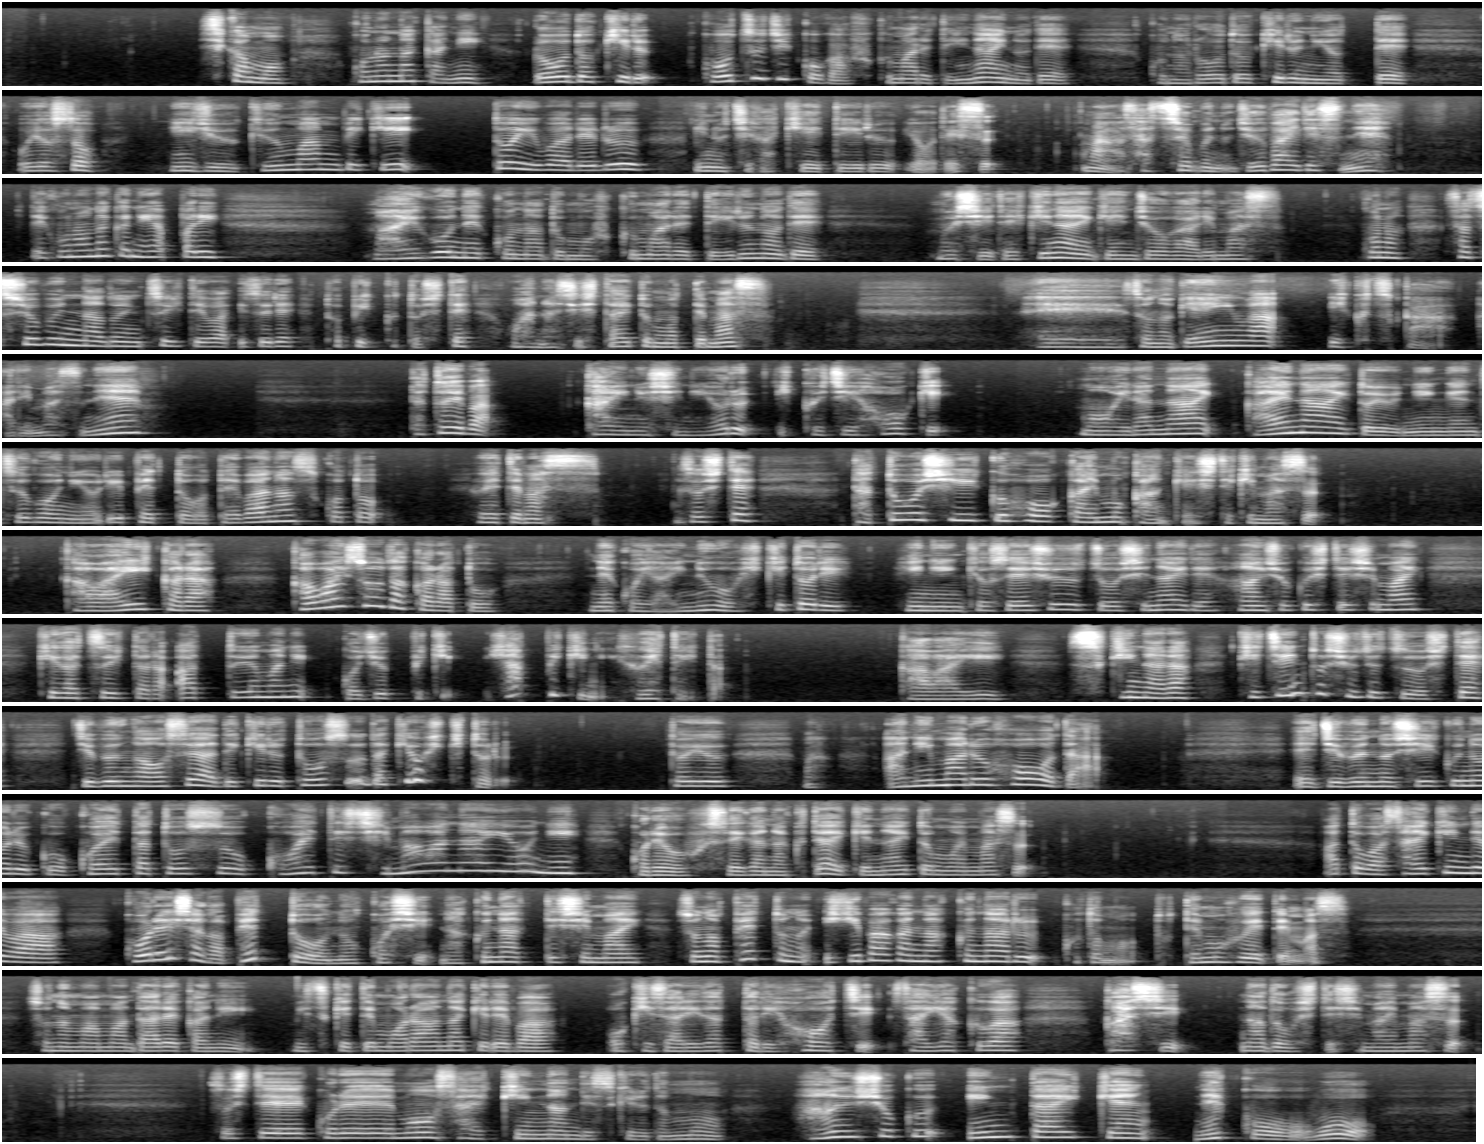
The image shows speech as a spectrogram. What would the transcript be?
しかも、この中にロードキル、交通事故が含まれていないので、このロードキルによっておよそ29万匹と言われる命が消えているようです。まあ、殺処分の10倍ですね。で、この中にやっぱり迷子猫なども含まれているので、無視できない現状があります。この殺処分などについてはいずれトピックとしてお話ししたいと思ってます。えー、その原因はいくつかありますね。例えば、飼い主による育児放棄。もういらない、飼えないという人間都合によりペットを手放すこと、増えてます。そして、多頭飼育崩壊も関係してきます。可愛いから、かわいそうだからと、猫や犬を引き取り、避妊去勢手術をしないで繁殖してしまい、気がついたらあっという間に50匹、100匹に増えていた。可愛い、好きならきちんと手術をして自分がお世話できる頭数だけを引き取る。という、まアニマルホーダー。え自分の飼育能力を超えた頭数を超えてしまわないように、これを防がなくてはいけないと思います。あとは最近では、高齢者がペットを残し亡くなってしまい、そのペットの行き場がなくなることもとても増えています。そのまま誰かに見つけてもらわなければ、置き去りだったり放置、最悪は餓死などをしてしまいます。そしてこれも最近なんですけれども、繁殖引退犬猫を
